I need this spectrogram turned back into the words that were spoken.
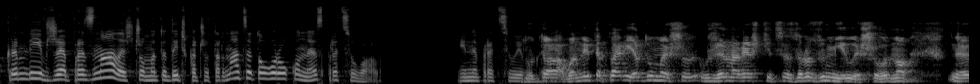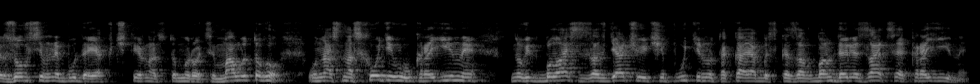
в Кремлі вже признали, що методичка 2014 року не спрацювала і не працює. Ну так, вони тепер. Я думаю, що вже нарешті це зрозуміли, що воно е, зовсім не буде як в 2014 році. Мало того, у нас на сході України ну відбулася завдячуючи Путіну, така я би сказав, бандеризація країни,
